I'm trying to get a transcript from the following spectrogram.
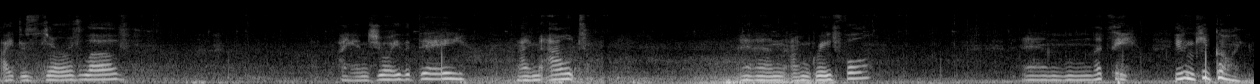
I deserve love. I enjoy the day. I'm out. And I'm grateful. And let's see. You can keep going.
